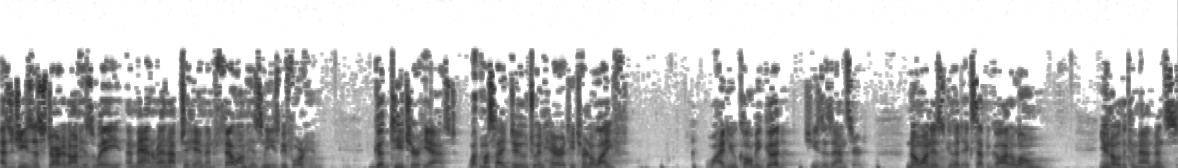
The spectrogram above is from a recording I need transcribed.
As Jesus started on his way, a man ran up to him and fell on his knees before him. Good teacher, he asked, what must I do to inherit eternal life? Why do you call me good? Jesus answered. No one is good except God alone. You know the commandments.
